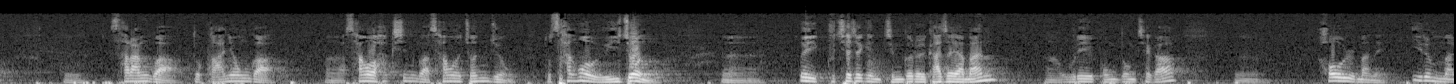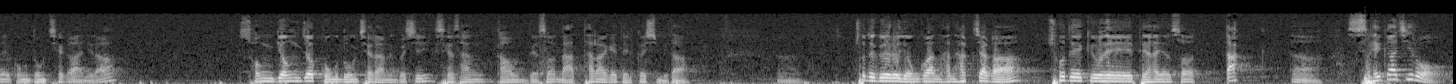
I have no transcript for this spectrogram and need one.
그 사랑과 또 관용과 어, 상호 확신과 상호 존중 또 상호 의존 어, 의 구체적인 증거를 가져야만 어, 우리 공동체가 어, 허울만의 이름만의 공동체가 아니라 성경적 공동체라는 것이 세상 가운데서 나타나게 될 것입니다. 어, 초대교회를 연구한 한 학자가 초대교회에 대하여서 딱세 가지로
